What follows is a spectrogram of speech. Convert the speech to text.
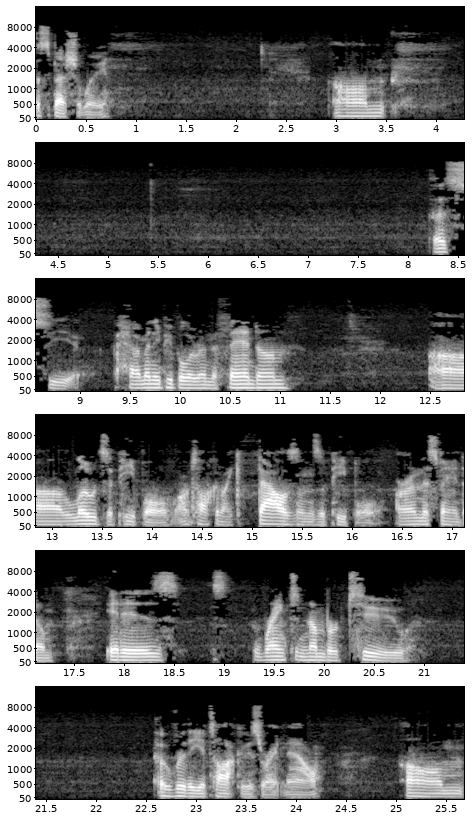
especially. Um, let's see how many people are in the fandom? Uh, loads of people. I'm talking like thousands of people are in this fandom. It is ranked number two over the otakus right now. Um,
